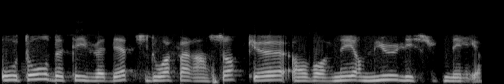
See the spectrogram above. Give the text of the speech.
autour de tes vedettes, tu dois faire en sorte qu'on va venir mieux les soutenir.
